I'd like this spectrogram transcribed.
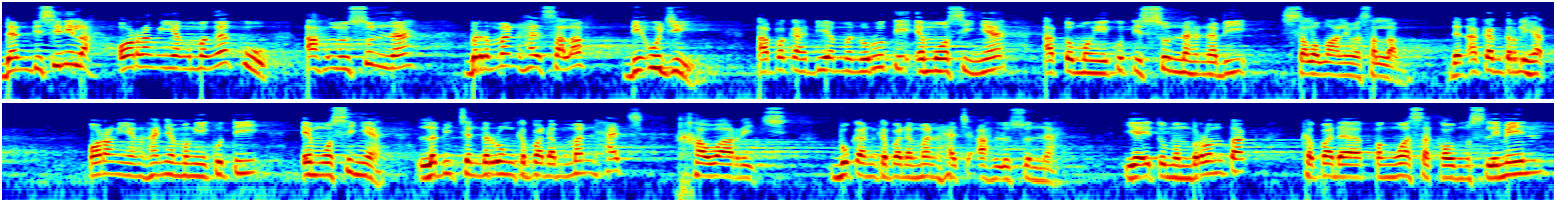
Dan di sinilah orang yang mengaku ahlu sunnah bermanhaj salaf diuji. Apakah dia menuruti emosinya atau mengikuti sunnah Nabi sallallahu alaihi wasallam? Dan akan terlihat orang yang hanya mengikuti emosinya lebih cenderung kepada manhaj khawarij bukan kepada manhaj ahlu sunnah yaitu memberontak kepada penguasa kaum muslimin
